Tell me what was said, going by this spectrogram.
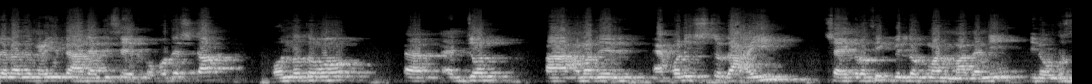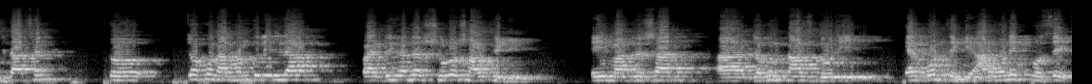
জেলা জমিয়তে আহলাদিসের উপদেষ্টা, অন্যতম একজন আমাদের একনিষ্ঠ দায়ী শেখ রফিক বিন লোকমান মাদানি, তিনি উপস্থিত আছেন। তো যখন আলহামদুলিল্লাহ প্রায় দুই হাজার ষোলো সাল থেকে এই মাদ্রাসার যখন কাজ ধরি, এরপর থেকে আর অনেক প্রজেক্ট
